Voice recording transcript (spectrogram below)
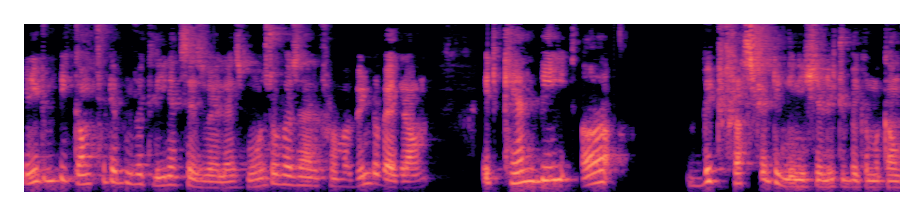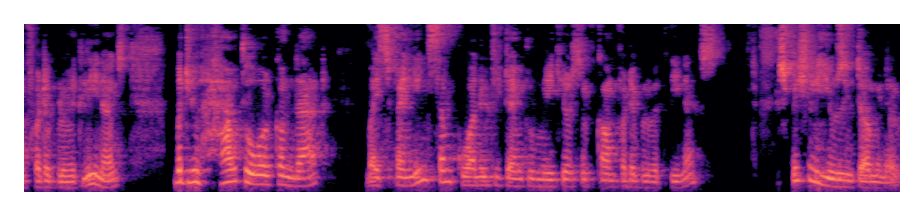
You need to be comfortable with Linux as well as most of us are from a window background. It can be a bit frustrating initially to become comfortable with Linux, but you have to overcome that by spending some quality time to make yourself comfortable with Linux, especially using terminal.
